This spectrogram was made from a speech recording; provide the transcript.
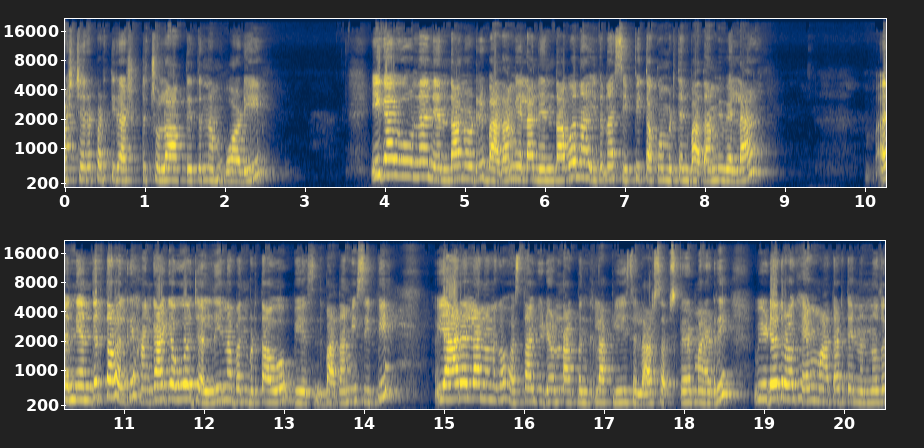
ಆಶ್ಚರ್ಯ ಪಡ್ತೀರಿ, ಅಷ್ಟು ಚಲೋ ಆಗ್ತೈತ್ರಿ ನಮ್ಮ ಬಾಡಿ ಈಗ ಇವನ್ನ ನೆಂದಾವ ನೋಡ್ರಿ, ಬಾದಾಮಿ ಎಲ್ಲ ನೆಂದಾವ, ನಾ ಇದನ್ನ ಸಿಪ್ಪಿ ತಗೊಂಡ್ಬಿಡ್ತೇನೆ ಬಾದಾಮಿ ಇವೆಲ್ಲ. ನೆಂದಿರ್ತಾವಲ್ರಿ, ಹಾಗಾಗಿ ಅವು ಜಲ್ದಿನ ಬಂದ್ಬಿಡ್ತಾವು, ಬೇಸ್, ಬಾದಾಮಿ ಸಿಪ್ಪಿ. ಯಾರೆಲ್ಲ ನನಗೆ ಹೊಸದಾಗಿ ವಿಡಿಯೋ ನೋಡಕ್ಕೆ ಬಂದಿರಲ್ಲ ಪ್ಲೀಸ್ ಎಲ್ಲರೂ ಸಬ್ಸ್ಕ್ರೈಬ್ ಮಾಡಿರಿ. ವಿಡಿಯೋದೊಳಗೆ ಹೆಂಗೆ ಮಾತಾಡ್ತೇನೆ ಅನ್ನೋದು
